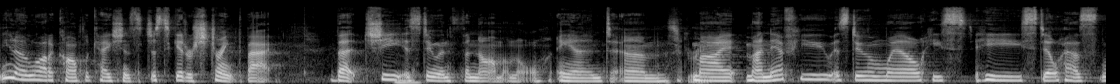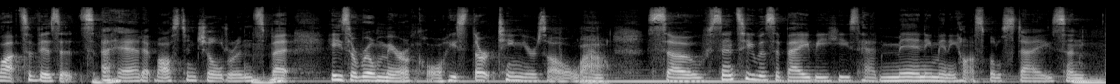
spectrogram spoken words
you know, a lot of complications just to get her strength back. But she is doing phenomenal, and um, my my nephew is doing well. He's he still has lots of visits mm-hmm. ahead at Boston Children's, mm-hmm. but he's a real miracle. He's 13 years old, wow. and so since he was a baby, he's had many many hospital stays and. Mm-hmm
